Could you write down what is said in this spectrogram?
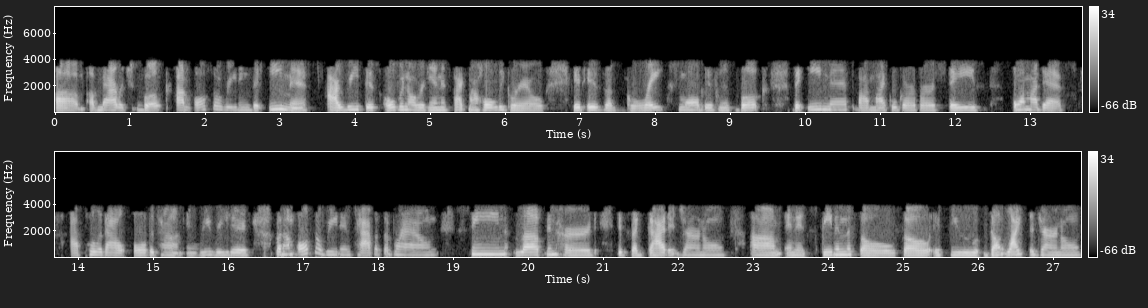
um, a marriage book, I'm also reading the E-Myth I read this over and over again. It's like my holy grail. It is a great small business book. The E-Myth by Michael Gerber stays on my desk. I pull it out all the time and reread it. But I'm also reading Tabitha Brown, Seen, Loved, and Heard. It's a guided journal, um, and it's feeding the soul. So if you don't like the journal,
